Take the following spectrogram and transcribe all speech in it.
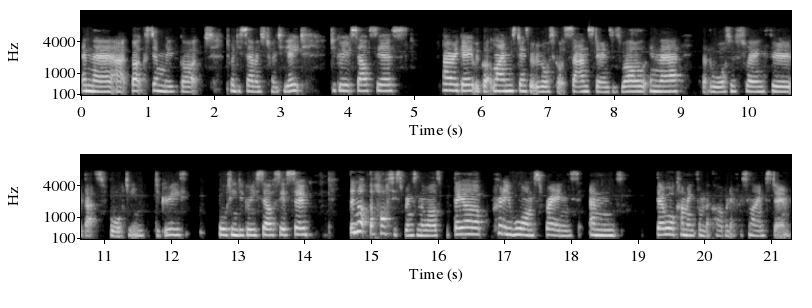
and then at Buxton, we've got 27 to 28 degrees Celsius. Harrogate, we've got limestones, but we've also got sandstones as well in there that the water's flowing through. That's 14 degrees, 14 degrees Celsius. So they're not the hottest springs in the world, but they are pretty warm springs, and they're all coming from the Carboniferous limestone.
